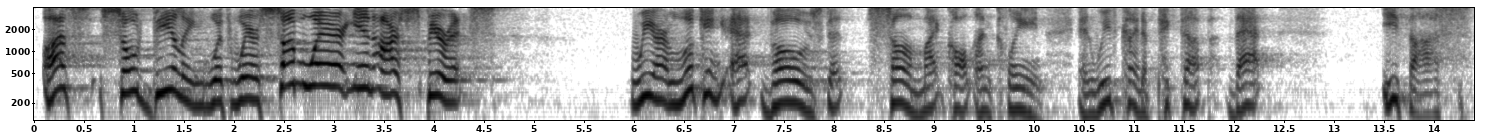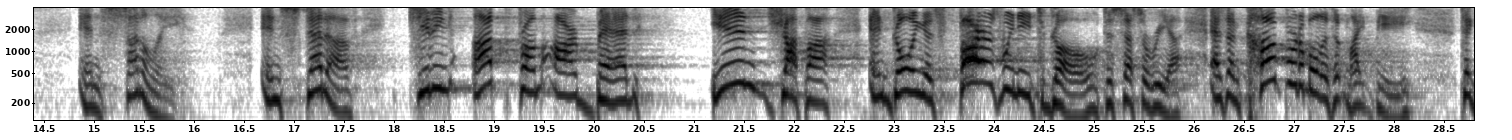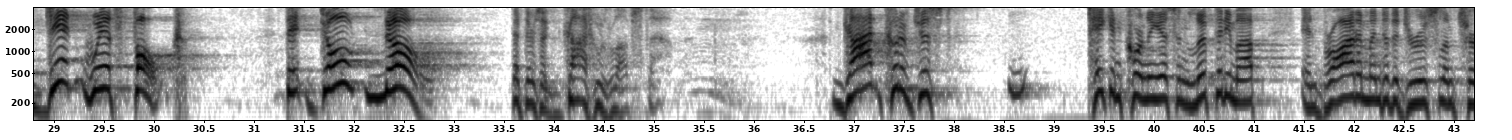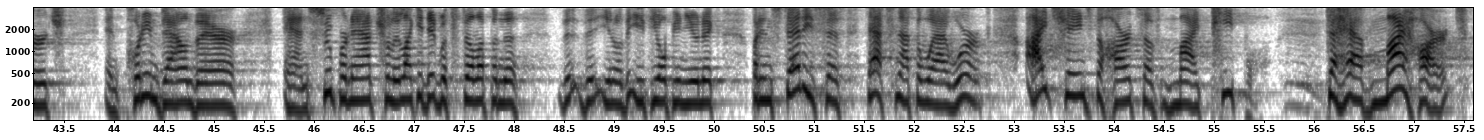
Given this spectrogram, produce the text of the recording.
us so dealing with where somewhere in our spirits we are looking at those that some might call unclean. And we've kind of picked up that ethos and subtly instead of getting up from our bed in Joppa and going as far as we need to go to Caesarea, as uncomfortable as it might be, to get with folk that don't know that there's a God who loves them. God could have just taken Cornelius and lifted him up and brought him into the Jerusalem church and put him down there and supernaturally, like he did with Philip and the, the, the, you know, the Ethiopian eunuch. But instead, he says, That's not the way I work. I change the hearts of my people to have my heart.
